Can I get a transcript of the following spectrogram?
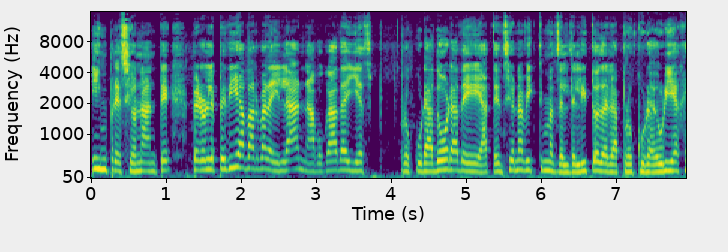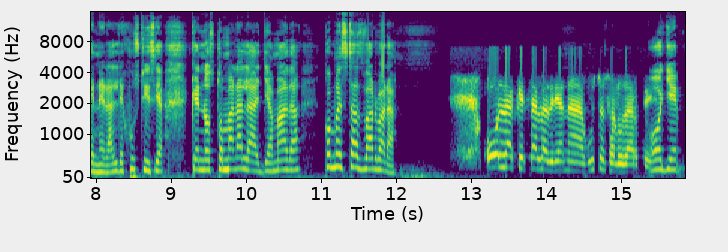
impresionante. Pero le pedí a Bárbara Ilana, abogada y es procuradora de atención a víctimas del delito de la Procuraduría General de Justicia, que nos tomara la llamada. ¿Cómo estás, Bárbara? Hola, ¿qué tal Adriana? Gusto saludarte. Oye,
